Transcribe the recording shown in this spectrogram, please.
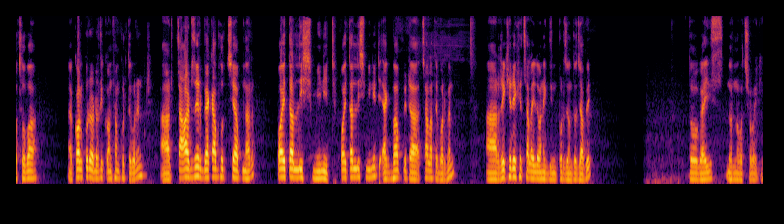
অথবা কল করে অর্ডারটি কনফার্ম করতে পারেন। আর চার্জের ব্যাকআপ হচ্ছে আপনার পঁয়তাল্লিশ মিনিট পঁয়তাল্লিশ মিনিট এক ভাব এটা চালাতে পারবেন। আর রেখে রেখে চালাইলে অনেক দিন পর্যন্ত যাবে। তো গাইস ধন্যবাদ সবাইকে।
